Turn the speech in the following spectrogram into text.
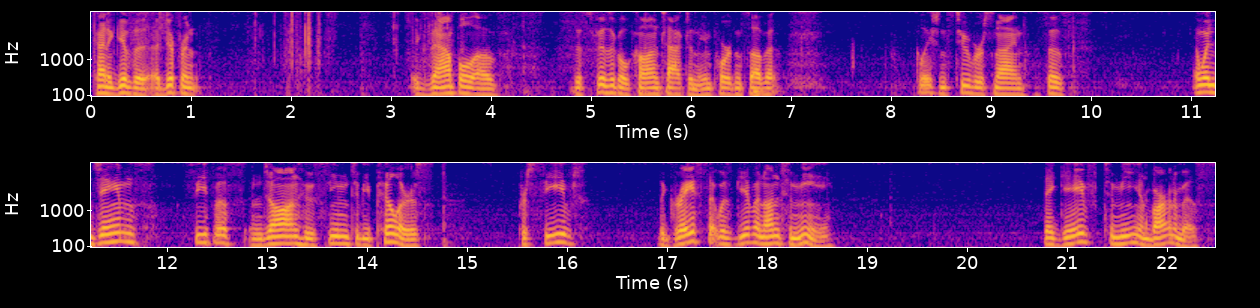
kind of gives a, a different example of this physical contact and the importance of it. Galatians 2, verse 9 says, And when James, Cephas, and John, who seemed to be pillars, perceived the grace that was given unto me, they gave to me and Barnabas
